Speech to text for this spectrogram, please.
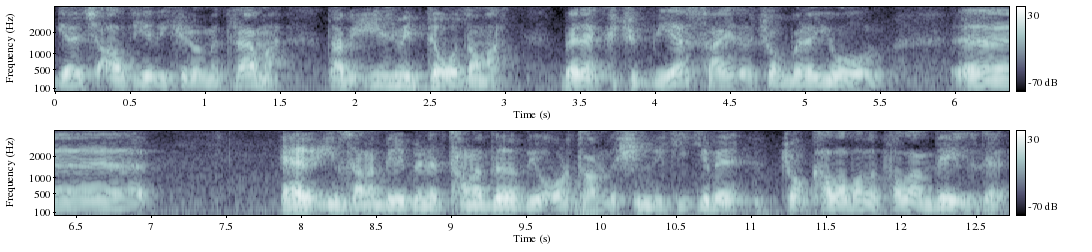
gerçi 6-7 kilometre ama tabii İzmit'te o zaman böyle küçük bir yer sayılır. Çok böyle yoğun. Eee her insanın birbirini tanıdığı bir ortamdı. Şimdiki gibi çok kalabalık falan değildi.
